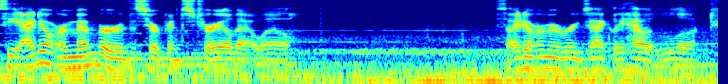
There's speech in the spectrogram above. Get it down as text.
See, I don't remember the Serpent's Trail that well. So I don't remember exactly how it looked.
